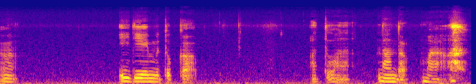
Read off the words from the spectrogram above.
うん EDM とかあとはなんだろうまあ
